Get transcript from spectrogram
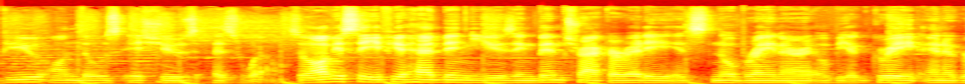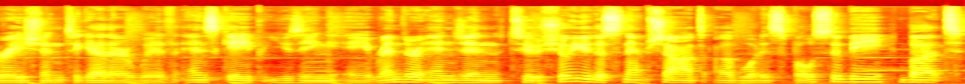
view on those issues as well. So obviously if you had been using BIMTrack already, it's no brainer. It will be a great integration together with Enscape using a render engine to show you the snapshot of what it's supposed to be. But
